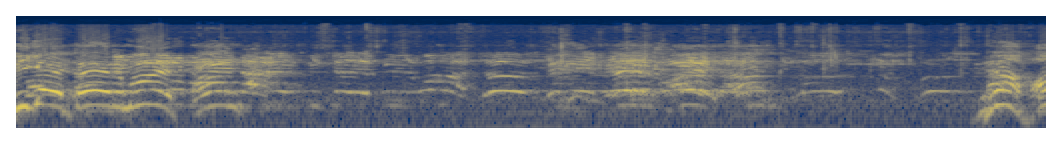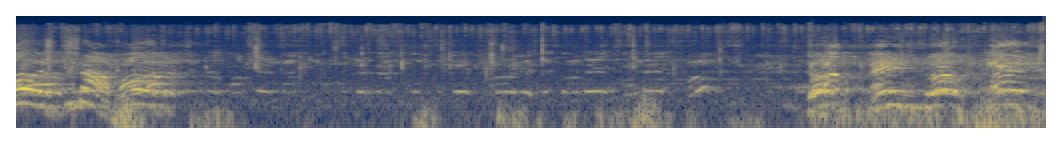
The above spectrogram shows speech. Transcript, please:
বিগেটের মায় বিষয় এপ্রিল অভিযান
